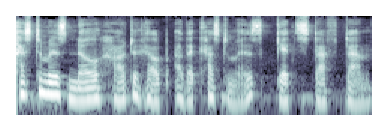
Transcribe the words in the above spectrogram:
Customers know how to help other customers get stuff done.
